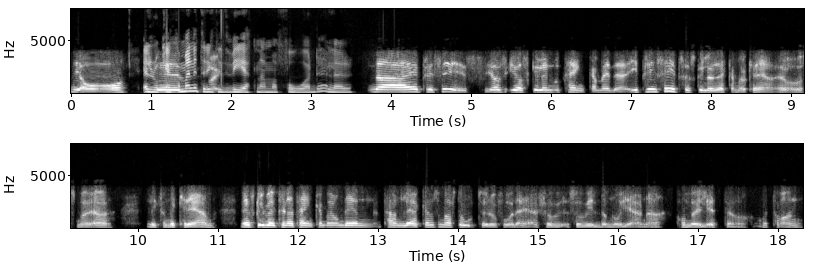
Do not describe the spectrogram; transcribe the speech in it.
Ja, Eller då kanske man inte riktigt vet när man får det eller? nej precis. Jag, jag skulle nog tänka mig det. I princip så skulle det räcka med att, krä, att smörja liksom med kräm. Men jag skulle väl kunna tänka mig om det är en tandläkare som har haft otur att få det här så, så vill de nog gärna ha möjlighet att, att ta en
